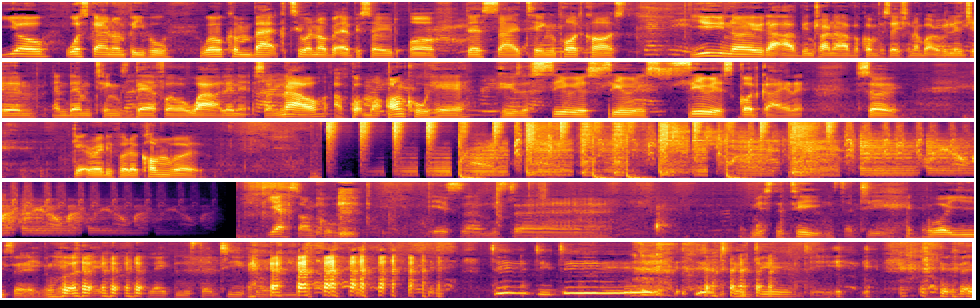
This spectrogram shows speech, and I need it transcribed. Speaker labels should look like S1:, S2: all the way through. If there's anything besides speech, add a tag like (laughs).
S1: Yo, what's going on, people? Welcome back to another episode of the Sighting Podcast. You know that I've been trying to have a conversation about religion and them things there for a while, innit? So now I've got my uncle here who's a serious, serious, serious God guy, innit? So get ready for the convo. Yes, uncle.
S2: Yes, uh, Mr.
S1: Mr. T.
S2: Mr. T. (laughs)
S1: What are you saying?
S2: like, like Mr. T from. (laughs) (laughs)
S1: The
